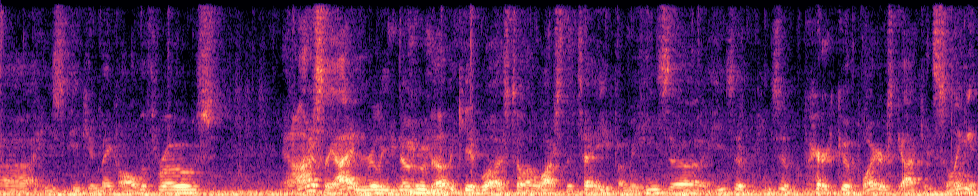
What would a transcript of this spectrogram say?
Uh, he's he can make all the throws, and honestly, I didn't really know who the other kid was till I watched the tape. I mean, he's uh, he's a he's a very good player. This guy can sling it,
